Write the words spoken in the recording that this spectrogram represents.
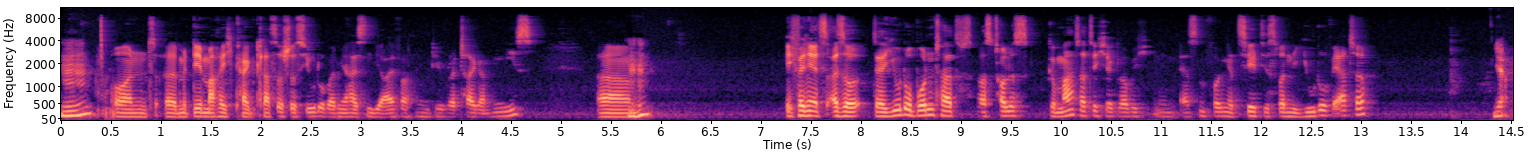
Mhm. Und äh, mit dem mache ich kein klassisches Judo. Bei mir heißen die einfach nur die Red Tiger Minis. Ähm, mhm. Ich finde jetzt, also der Judo-Bund hat was Tolles gemacht, hatte ich ja, glaube ich, in den ersten Folgen erzählt. Das waren die Judo-Werte. Ja.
